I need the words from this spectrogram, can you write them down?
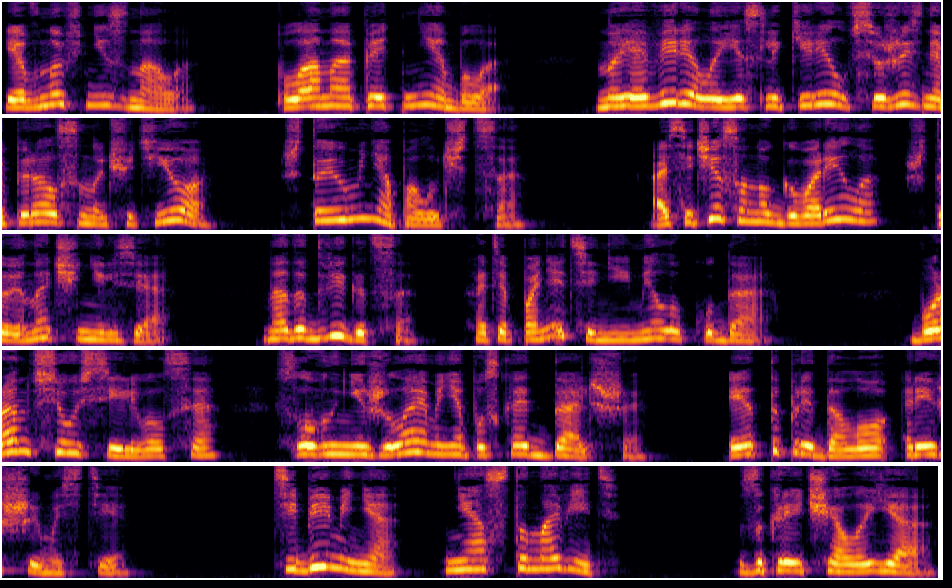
я вновь не знала. Плана опять не было. Но я верила, если Кирилл всю жизнь опирался на чутье, что и у меня получится. А сейчас оно говорило, что иначе нельзя. Надо двигаться, хотя понятия не имела куда. Буран все усиливался — словно не желая меня пускать дальше. Это придало решимости. «Тебе меня не остановить!» — закричала я.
